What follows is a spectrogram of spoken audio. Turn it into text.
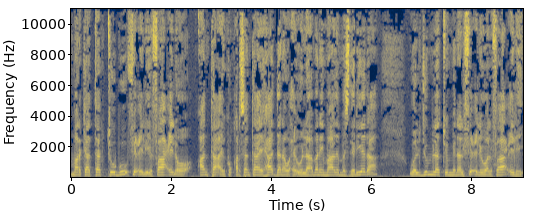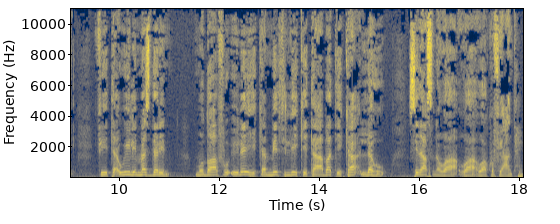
marka taktubu ficil faacil oo anta ay ku qarsan tahay hadana waxay u laabanay maada masdariyada waاljumlaة min alficli wاlfaacili fi ta'wiili masdarin mudaafu ilayhi ka mithli kitaabatika lahu sidaasna waa waa waa ku fiican tahay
